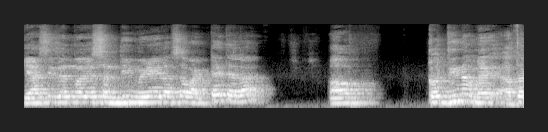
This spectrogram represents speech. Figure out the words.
या सीझनमध्ये संधी मिळेल असं वाटतंय त्याला. कधी ना म्हणजे आता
